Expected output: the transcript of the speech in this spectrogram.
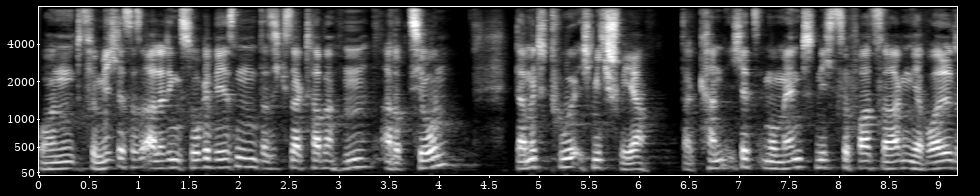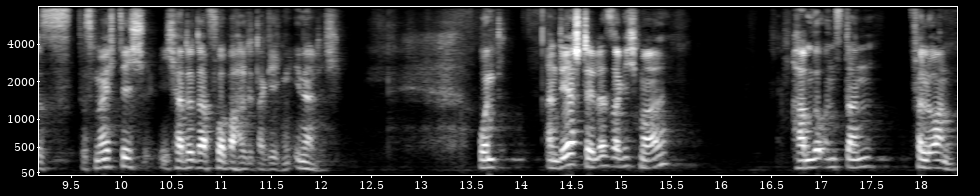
Und für mich ist es allerdings so gewesen, dass ich gesagt habe, hm, Adoption, damit tue ich mich schwer. Da kann ich jetzt im Moment nicht sofort sagen, jawohl, das, das möchte ich. Ich hatte da Vorbehalte dagegen innerlich. Und an der Stelle, sage ich mal, haben wir uns dann verloren.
